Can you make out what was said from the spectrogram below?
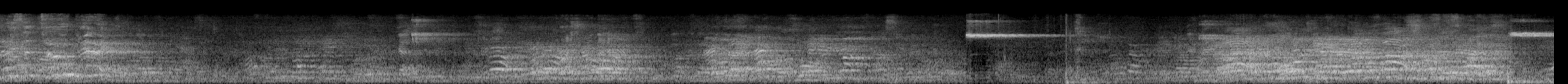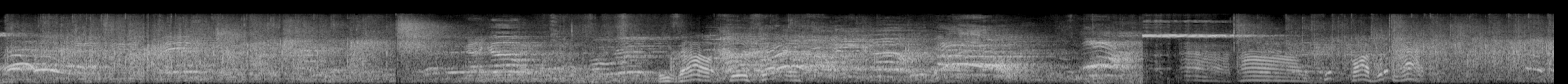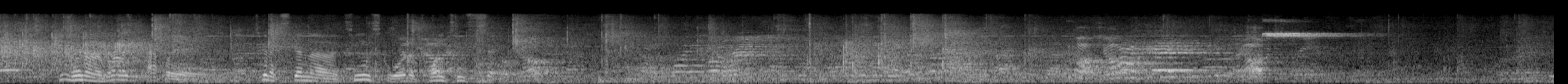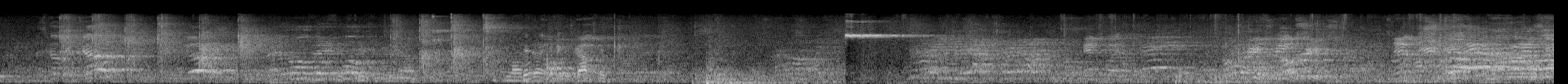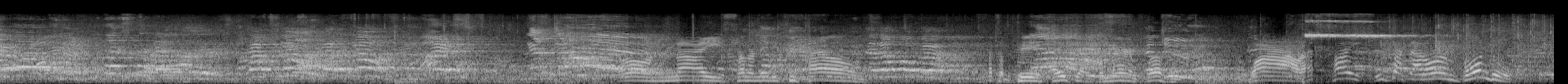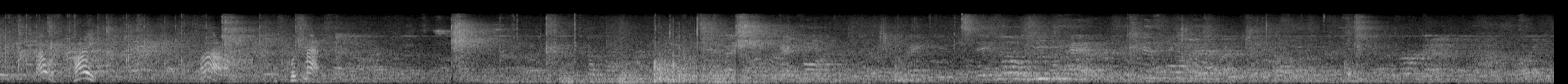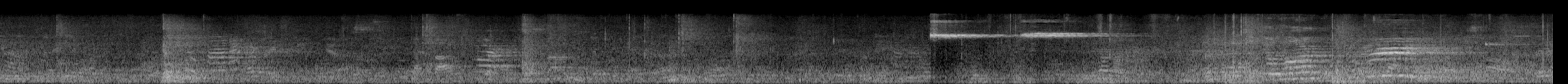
Jason, two, get it! He's out. Four seconds. Ah, ah, six five. What a match. Two winner. Minor League halfway. It's the uh, team score to 22-6. Long day. Gotcha. Oh, nice. 182 pounds. That's a big takedown from Marion Pleasant. Wow, that's tight. He got that arm bundled. That was tight. Wow. Quick match.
